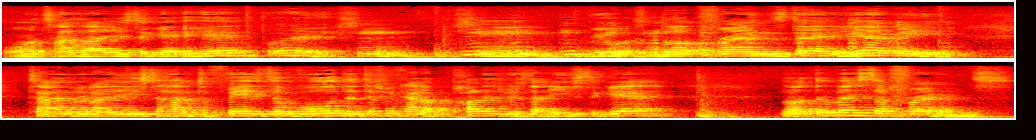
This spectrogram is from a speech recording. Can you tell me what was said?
Well, times I used to get hit, boy, hmm, hmm, we was not friends then. You get me? Times when I used to have to face the wall, the different kind of punishments that I used to get, not the best of friends.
